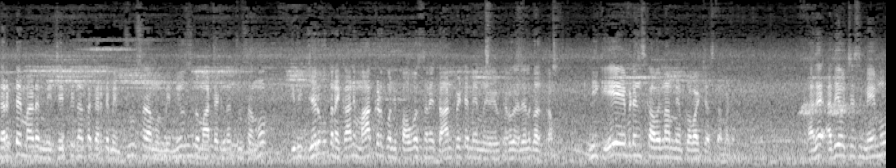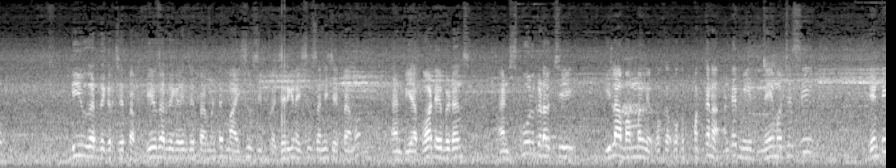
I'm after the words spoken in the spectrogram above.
కరెక్టే మేడం మీరు చెప్పిందంతా కరెక్టే మేము చూసాము మీ న్యూస్లో మాట్లాడిందని చూసాము. ఇవి జరుగుతున్నాయి కానీ మా అక్కడ కొన్ని పవర్స్ ఉన్నాయి. దాన్ని పెట్టే మేము వెళ్ళగలుగుతాం. మీకు ఏ ఎవిడెన్స్ కావాలన్నా మేము ప్రొవైడ్ చేస్తాం మేడం అదే అదే వచ్చేసి మేము డియూ గారి దగ్గర చెప్పాము. డియూ గారి దగ్గర ఏం చెప్పామంటే మా ఇష్యూస్ ఇప్పుడు జరిగిన ఇష్యూస్ అన్నీ చెప్పాము. And we are got evidence and school కూడా వచ్చి ఇలా మమ్మల్ని ఒక ఒక పక్కన అంటే మీ నేమ్ వచ్చేసి ఏంటి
